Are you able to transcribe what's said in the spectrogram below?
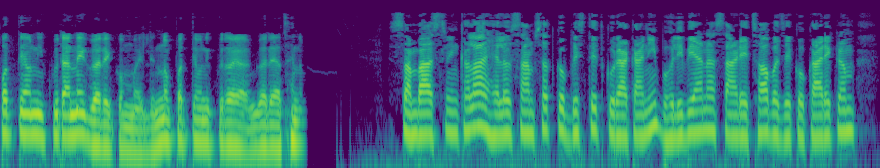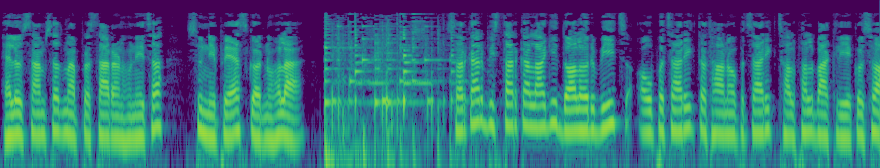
पत्याउने कुरा नै गरेको मैले नपत्याउने कुरा गरेका छैन। संवाद श्रृंखला हेलो सांसदको विस्तृत कुराकानी भोलि बिहान साढे छ बजेको कार्यक्रम हेलो सांसदमा प्रसारण हुनेछ। सुन्ने प्रयास गर्नुहोला। सरकार विस्तारका लागि दलहरूबीच औपचारिक तथा अनौपचारिक छलफल बाक्लिएको छ।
